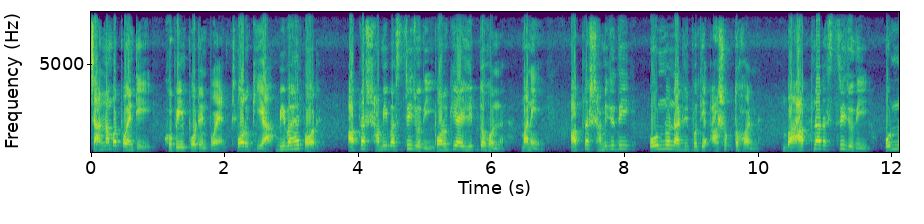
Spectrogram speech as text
চার নম্বর পয়েন্টটি খুব ইম্পর্টেন্ট পয়েন্ট পরকিয়া। বিবাহের পর আপনার স্বামী বা স্ত্রী যদি পরকীয়ায় লিপ্ত হন মানে আপনার স্বামী যদি অন্য নারীর প্রতি আসক্ত হন বা আপনার স্ত্রী যদি অন্য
